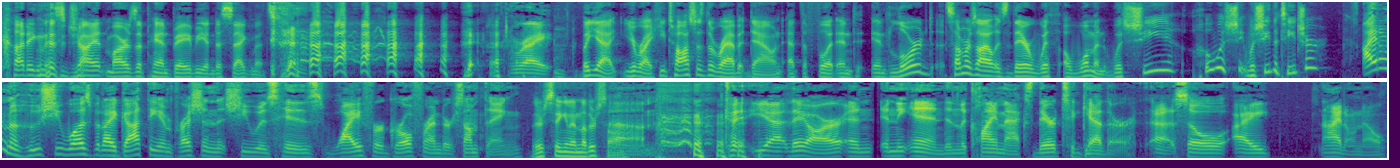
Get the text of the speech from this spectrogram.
cutting this giant marzipan baby into segments. right. But yeah, you're right. He tosses the rabbit down at the foot, and and Lord Summerisle is there with a woman. Was she? Who was she? Was she the teacher? I don't know who she was, but I got the impression that she was his wife or girlfriend or something. They're singing another song. Um, yeah, they are, and in the end, in the climax, they're together. Uh, so I, I don't know.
